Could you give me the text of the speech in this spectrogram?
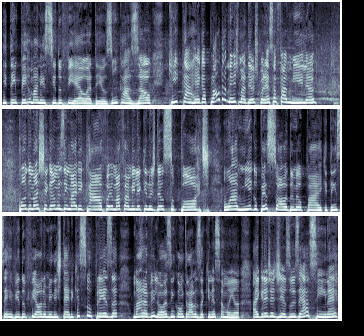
e têm permanecido fiel a Deus. Um casal que carrega, aplauda mesmo a Deus por essa família. Quando nós chegamos em Maricá, foi uma família que nos deu suporte, um amigo pessoal do meu pai que tem servido fiel no ministério. Que surpresa maravilhosa encontrá-los aqui nessa manhã. A Igreja de Jesus é assim, né?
